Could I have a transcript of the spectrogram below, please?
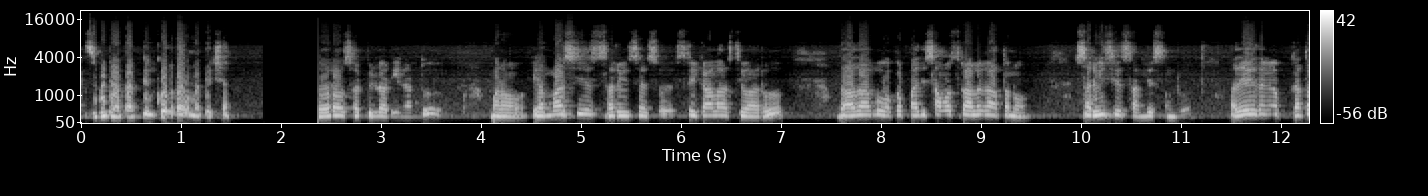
ఎగ్జిక్యూటివ్ అథారిటీని కోరుతా ఉన్నా అధ్యక్ష. గౌరవ సభ్యులు అడిగినట్టు మనం ఎంఆర్సిఎస్ సర్వీసెస్ శ్రీకాళహస్తి వారు దాదాపు ఒక పది సంవత్సరాలుగా అతను సర్వీసెస్ అందిస్తుండ్రు. అదేవిధంగా గత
